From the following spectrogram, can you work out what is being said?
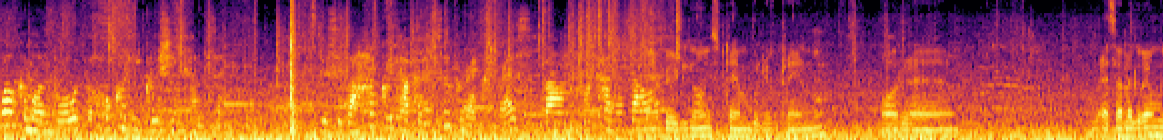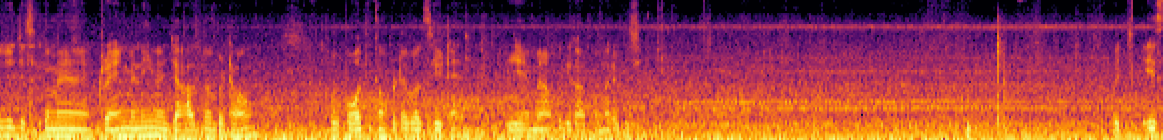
welcome on board the Hokuriku Shinkansen. This is a Hakutaka Super Express bound for Kanazawa. मैं बैठ गया हूँ इस टाइम बुलेट ट्रेन में और, ऐसा लग रहा है मुझे जैसे कि मैं ट्रेन में नहीं, मैं जहाज़ में बैठा हूँ तो बहुत ही कंफर्टेबल सीट है ये मैं आपको दिखाता हूँ मेरे पीछे कुछ इस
